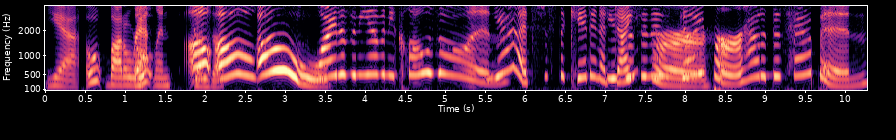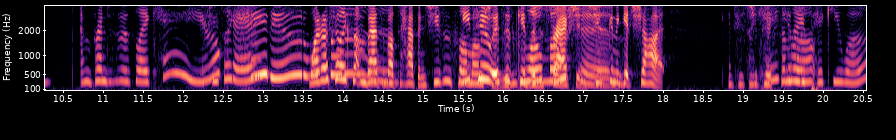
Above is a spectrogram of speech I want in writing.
Yeah. Oh, bottle rattling. Oh, up. oh, Oh. Why doesn't he have any clothes on? Yeah, it's just the kid in a He's diaper. just in his diaper. How did this happen? And Prentiss is like, "Hey, you're She's like, "Hey, dude, Why do I feel like going something bad's about to happen? She's in slow Me too, it's this in kid's a distraction. She's gonna get shot. And she's She like, picks "Hey, him can I up. pick you up?"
